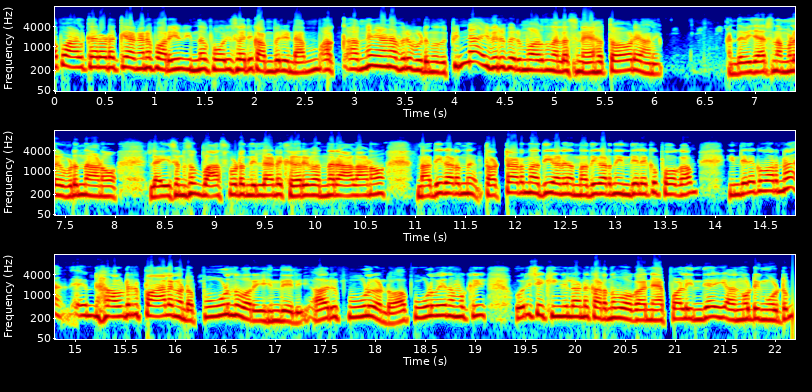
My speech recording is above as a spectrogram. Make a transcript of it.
അപ്പോൾ ആൾക്കാരോടൊക്കെ അങ്ങനെ പറയും. ഇന്ന് പോലീസുകാർ കമ്പനി ഉണ്ട്. അങ്ങനെയാണ് അവർ വിടുന്നത്. പിന്നെ ഇവർ പെരുമാറുന്നത് നല്ല സ്നേഹത്തോടെയാണ്. എന്താ വിചാരിച്ച് നമ്മൾ എവിടെ നിന്നാണോ ലൈസൻസും പാസ്പോർട്ടും ഇല്ലാണ്ട് കയറി വന്ന ഒരാളാണോ നദി കടന്ന് തൊട്ടാട നദിയാണ്. നദി കടന്ന് ഇന്ത്യയിലേക്ക് പോകാം. ഇന്ത്യയിലേക്ക് പറഞ്ഞാൽ അവിടെ ഒരു പാലം കണ്ടോ? പൂൾ എന്ന് പറയും ഹിന്ദിയിൽ. ആ ഒരു പൂൾ കണ്ടോ? ആ പൂൾ വഴി നമുക്ക് ഒരു ചെക്കിംഗ് ഇല്ലാണ്ട് കടന്നു പോകാം. നേപ്പാൾ ഇന്ത്യ അങ്ങോട്ടും ഇങ്ങോട്ടും.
